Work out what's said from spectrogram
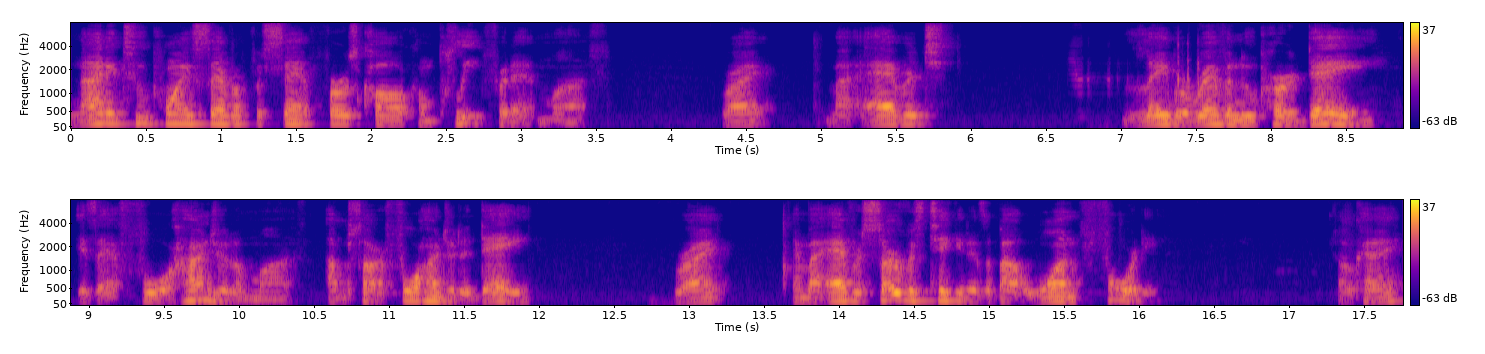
92.7% first call complete for that month, right? My average labor revenue per day is at 400 a month. I'm sorry, 400 a day, right? and my average service ticket is about 140 okay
